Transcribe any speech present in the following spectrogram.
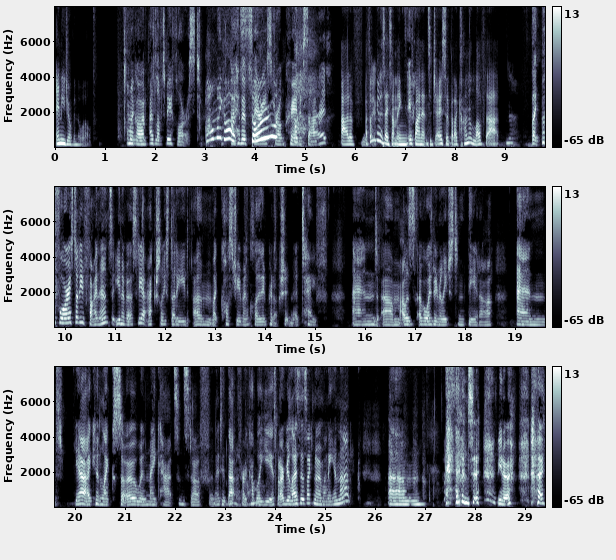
Any job in the world. Oh my god, I'd love to be a florist. Oh my God. I have a so very strong creative side. out of I thought you were going to say something If- finance adjacent, but I kind of love that. Like before I studied finance at university, I actually studied um, like costume and clothing production at TAFE, and um, I was I've always been really interested in theatre, and yeah, I can like sew and make hats and stuff, and I did that Oh for a couple of years. But I realized there's like no money in that. Um, and you know, I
